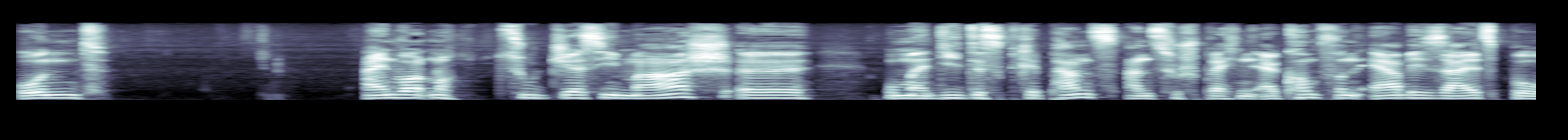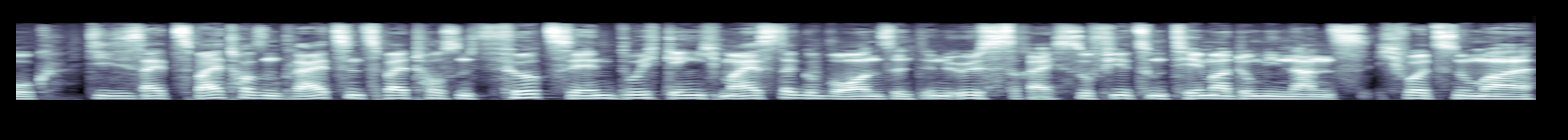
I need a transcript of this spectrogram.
Und ein Wort noch zu Jesse Marsch, äh, um mal die Diskrepanz anzusprechen. Er kommt von RB Salzburg, die seit 2013, 2014 durchgängig Meister geworden sind in Österreich. So viel zum Thema Dominanz. Ich wollte es nur mal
